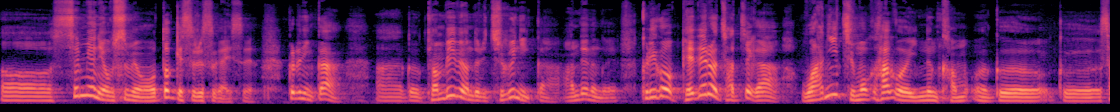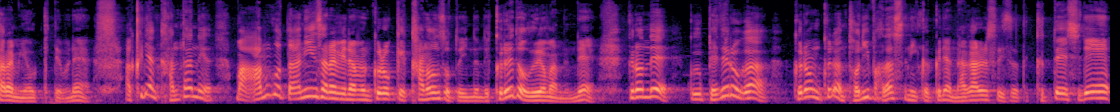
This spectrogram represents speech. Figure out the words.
어, 세면이 없으면 어떻게 쓸 수가 있어요. 그러니까 아, 그 경비병들이 죽으니까 안 되는 거예요. 그리고 베데로 자체가 완이 주목하고 있는 감, 어, 그, 그 사람이었기 때문에 아, 그냥 간단해. 막 아무것도 아닌 사람이라면 그렇게 가능성도 있는데 그래도 위험한데 그런데 그 베데로가 그런 그냥 돈이 받았으니까 그냥 나갈 수 있었대. 그때 시대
